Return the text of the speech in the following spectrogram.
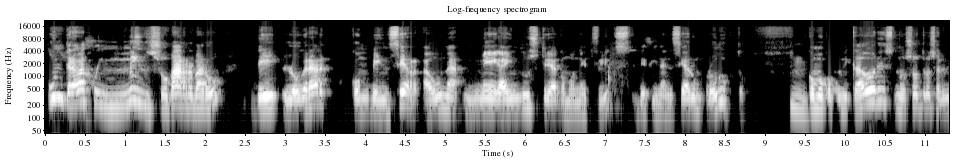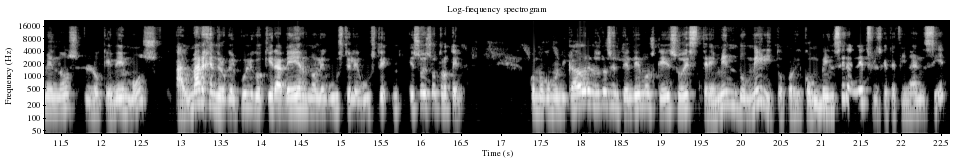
un trabajo inmenso, bárbaro, de lograr convencer a una mega industria como Netflix de financiar un producto. Mm. Como comunicadores, nosotros al menos lo que vemos, al margen de lo que el público quiera ver, no le guste, le guste, eso es otro tema. Como comunicadores, nosotros entendemos que eso es tremendo mérito, porque convencer a Netflix que te financie,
